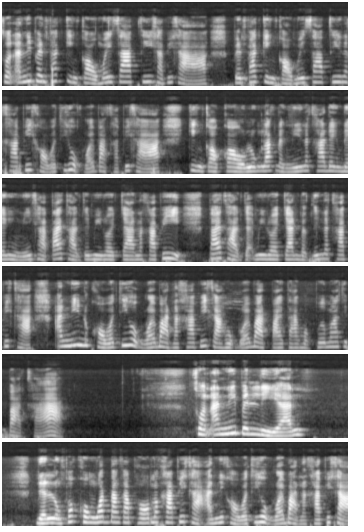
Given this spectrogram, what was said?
ส่วนอันนี้เป็นพักกิ่งเก่าไม่ทราบที่ค่ะพี่ขา เป็นพักกิ่งเก่าไม่ทราบที่นะคะ พี่ขอไว้ที่ 600 บาทค่ะพี่ขา กิ่งเก่าๆลงรักอย่างนี้นะคะ แดงๆอย่างนี้ค่ะ ใต้ฐานจะมีรอยจานนะคะ พี่ใต้ฐานจะมีรอยจานแบบนี้นะคะ พี่ขา อันนี้หนูขอไว้ที่ 600 บาทนะคะ พี่ขา 600 บาทปลายทางบอกเพิ่ม 50 บาทค่ะ ส่วนอันนี้เป็นเหรียญ เหรียญหลวงพ่อคงวัดบางกระพร้อมนะคะพี่ขาอันนี้ขอไว้ที่ 600 บาทนะคะพี่ขา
